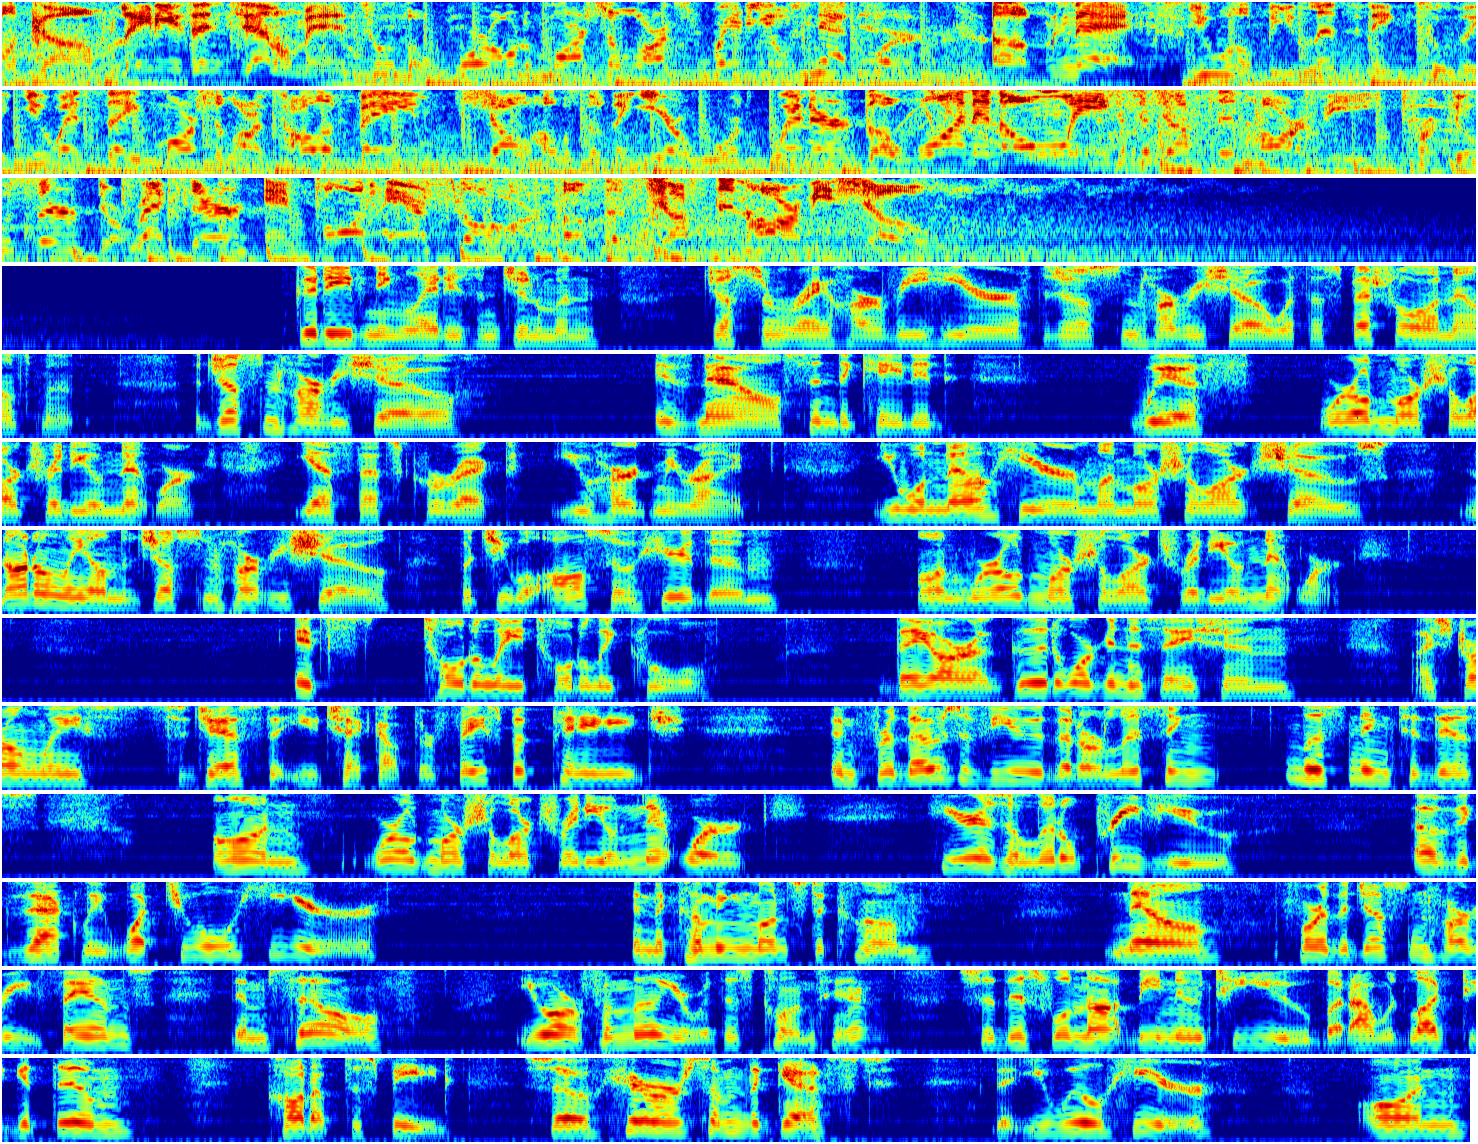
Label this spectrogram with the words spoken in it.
Welcome, ladies and gentlemen, to the World Martial Arts Radio Network. Up next, you will be listening to the USA Martial Arts Hall of Fame Show Host of the Year Award winner, the one and only Justin Harvey, producer, director, and on air star of The Justin Harvey Show. Good evening, ladies and gentlemen. Justin Ray Harvey here of The Justin Harvey Show with a special announcement. The Justin Harvey Show is now syndicated with World Martial Arts Radio Network. Yes, that's correct. You heard me right. You will now hear my martial arts shows not only on The Justin Harvey Show, but you will also hear them on World Martial Arts Radio Network. It's totally, totally cool. They are a good organization. I strongly suggest that you check out their Facebook page. And for those of you that are listening listening to this on World Martial Arts Radio Network, here is a little preview of exactly what you will hear in the coming months to come. Now, for the Justin Harvey fans themselves, you are familiar with this content so this will not be new to you, but I would like to get them caught up to speed. So here are some of the guests that you will hear on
